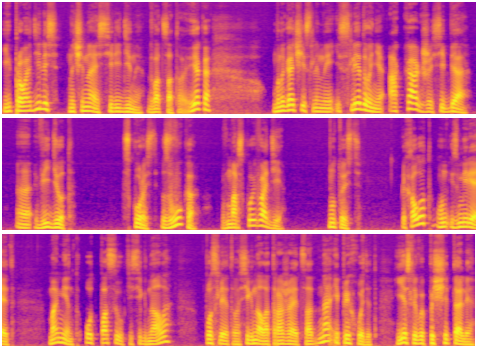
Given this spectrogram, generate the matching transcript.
И проводились, начиная с середины 20 века, многочисленные исследования, а как же себя э, ведет скорость звука в морской воде. Ну, то есть эхолот, он измеряет момент от посылки сигнала, после этого сигнал отражается от дна и приходит. Если вы посчитали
